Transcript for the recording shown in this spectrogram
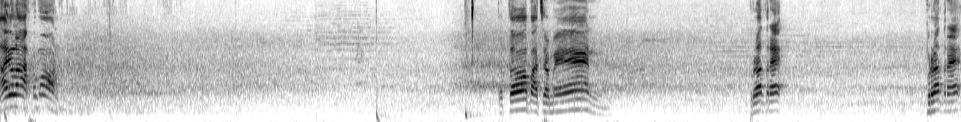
Ayolah, come on. Tetap aja, men. Berat, Rek. Berat, Rek.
